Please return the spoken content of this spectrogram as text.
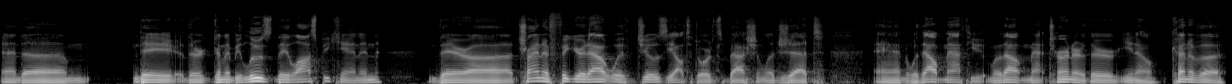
And um, they, they're going to be lose. They lost Buchanan. They're uh, trying to figure it out with Jozy Altidore and Sebastian Lletget, and without Matthew, without Matt Turner, they're you know kind of a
